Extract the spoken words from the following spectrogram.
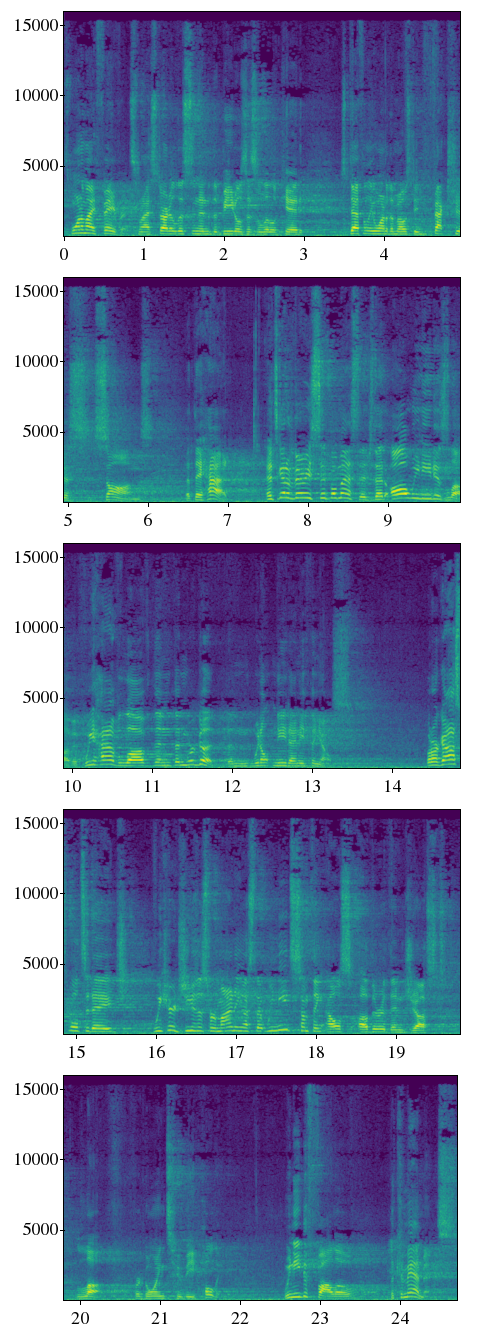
It's one of my favorites. When I started listening to the Beatles as a little kid, it's definitely one of the most infectious songs that they had. It's got a very simple message that all we need is love. If we have love, then, then we're good. Then we don't need anything else. But our gospel today, we hear Jesus reminding us that we need something else other than just love if we're going to be holy. We need to follow the commandments.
